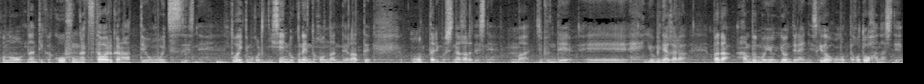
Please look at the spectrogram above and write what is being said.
この何て言うか興奮が伝わるかなって思いつつですね。とはいってもこれ2006年の本なんだよなって思ったりもしながらですねまあ自分で、えー、読みながらまだ半分も読んでないんですけど思ったことを話して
